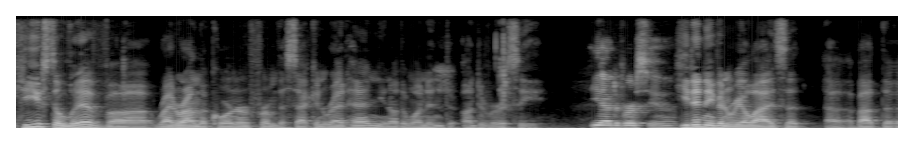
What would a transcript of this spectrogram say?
He used to live uh, right around the corner from the second Red Hen, you know, the one in on Diversey. Yeah, Diversey. Yeah. He didn't even realize that uh, about the.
